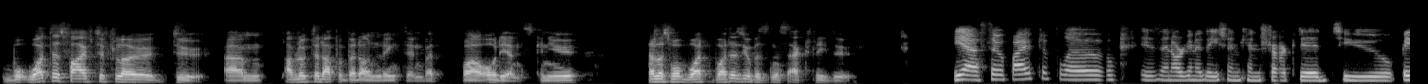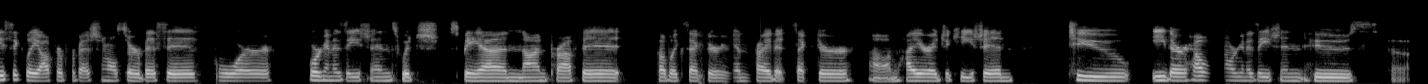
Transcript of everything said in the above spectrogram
what does Five to Flow do? Um, I've looked it up a bit on LinkedIn, but for our audience, can you tell us what what what does your business actually do? Yeah, so Five to Flow is an organization constructed to basically offer professional services for organizations which span nonprofit, public sector, and private sector, um, higher education to either help an organization who's uh,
